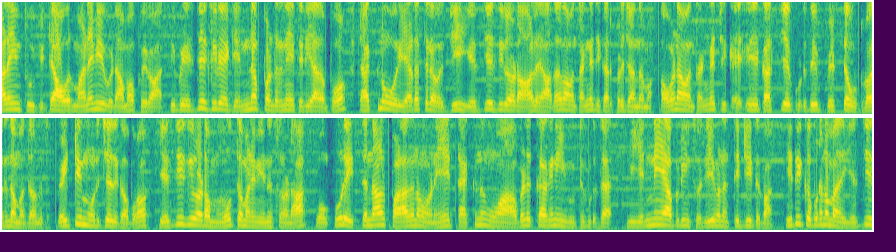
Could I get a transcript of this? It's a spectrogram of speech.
ஆளையும் தூக்கிட்டு அவர் மனைவியை விடாம போயிடுவான். இப்போ எஸ்ஜே சூர்யாக்கு என்ன பண்றதுனே தெரியாதப்போ டக்குன்னு ஒரு இடத்துல வச்சு எஸ்ஜே சூர்யோட ஆளு அதாவது அவன் தங்கச்சி கற்பழிச்சாந்தமா அவன் அவனை அவன் தங்கச்சி கையிலே கத்தியை கொடுத்து வெட்ட விட்டுருவாரு நம்ம தனுஷ். வெட்டி முடிச்சதுக்கு அப்புறம் எஸ்ஜே மூத்த மனைவி என்ன சொன்னா உன் கூட இத்தனை நாள் பழகினவனே டக்குன்னு உன் அவளுக்காக நீ விட்டு கொடுத்த. நீ என்னையா? அப்படின்னு சொல்லி இவனை திட்டிட்டு தான் இதுக்கப்புறம் நம்ம எஸ்ஜே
